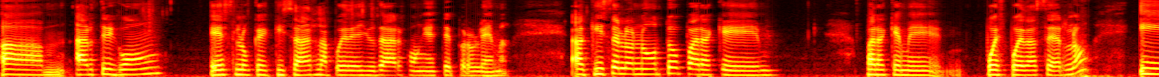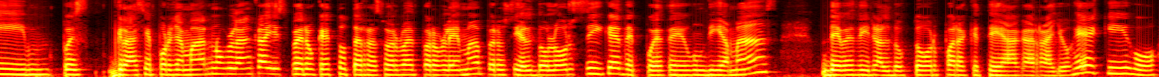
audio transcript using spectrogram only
um, artrigón es lo que quizás la puede ayudar con este problema. Aquí se lo noto para que, para que me pues pueda hacerlo. Y pues gracias por llamarnos, Blanca, y espero que esto te resuelva el problema, pero si el dolor sigue después de un día más, debes ir al doctor para que te haga rayos X o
